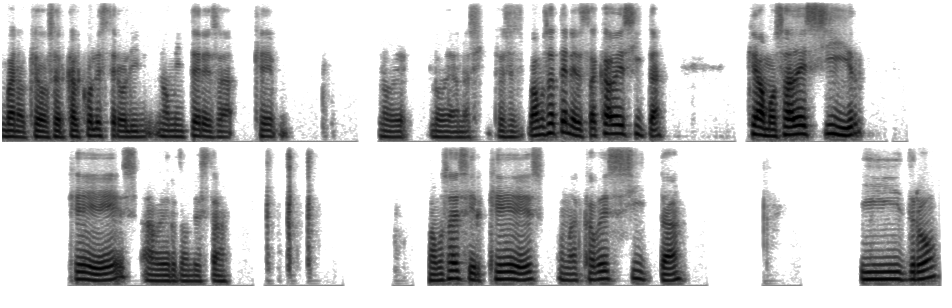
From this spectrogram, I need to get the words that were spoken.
bueno, quedó cerca al colesterol y no me interesa que lo, ve- lo vean así. Entonces, vamos a tener esta cabecita que vamos a decir que es, a ver, ¿dónde está? Vamos a decir que es una cabecita hidrofílica.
